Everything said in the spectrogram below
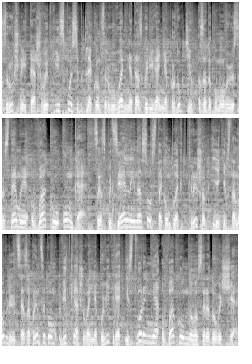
зручний та швидкий спосіб для консервування та зберігання продуктів за допомогою системи Вакуумка. Це спеціальний насос та комплект кришок, які встановлюються за принципом відкачування повітря і створення вакуумного середовища.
